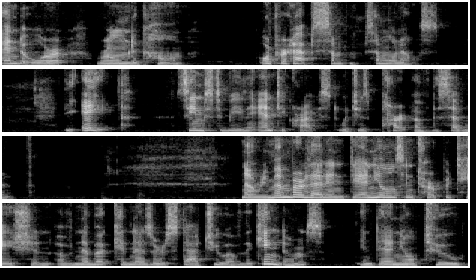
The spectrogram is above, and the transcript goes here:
and or Rome to come, or perhaps some someone else. The eighth seems to be the Antichrist, which is part of the seventh. Now remember that in Daniel's interpretation of Nebuchadnezzar's statue of the kingdoms, in Daniel 2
